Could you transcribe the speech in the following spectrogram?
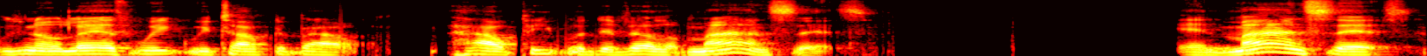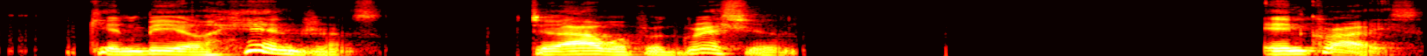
you know, last week we talked about how people develop mindsets. And mindsets can be a hindrance to our progression in Christ.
